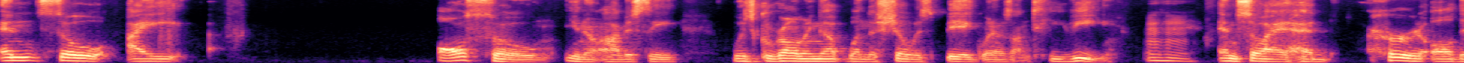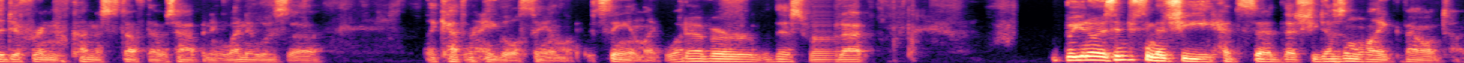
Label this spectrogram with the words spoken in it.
and so I also, you know, obviously was growing up when the show was big when it was on TV. Mhm. And so I had heard all the different kind of stuff that was happening when it was uh like Katherine Heigl saying like saying like whatever, this, what that. But you know, it's interesting that she had said that she doesn't like Valentine.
